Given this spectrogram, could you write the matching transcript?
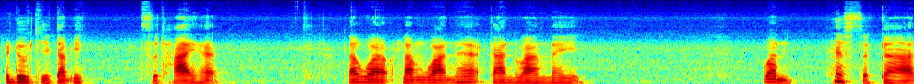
ไปดูกิจกรรมอีกสุดท้ายฮะ รางวัลรางวัลฮะการวางใน วันเทศกาล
